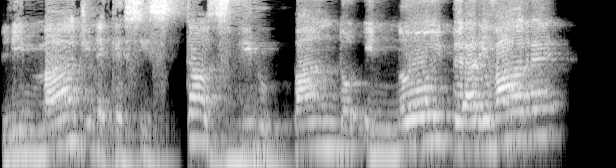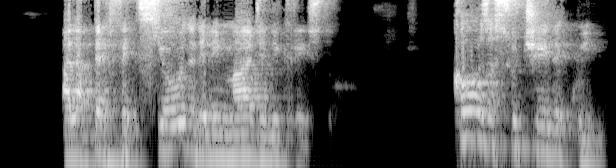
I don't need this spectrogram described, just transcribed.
L'immagine che si sta sviluppando in noi per arrivare alla perfezione dell'immagine di Cristo. Cosa succede qui?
